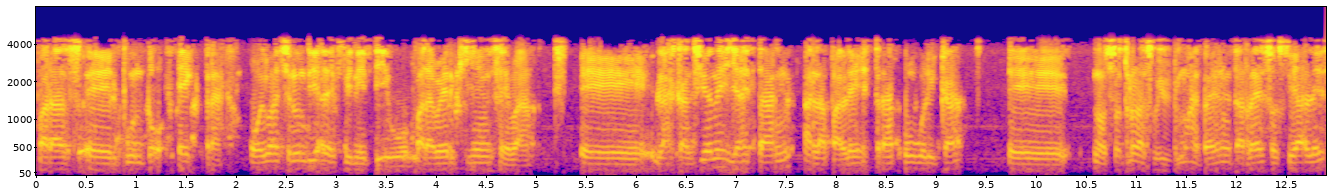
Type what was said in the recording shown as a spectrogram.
para eh, el punto extra. Hoy va a ser un día definitivo para ver quién se va. Eh, las canciones ya están a la palestra pública. Eh, nosotros la subimos a través de nuestras redes sociales.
